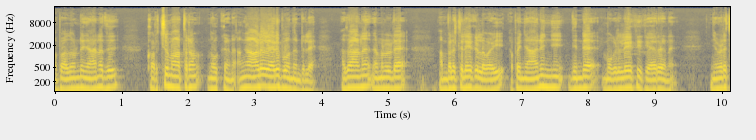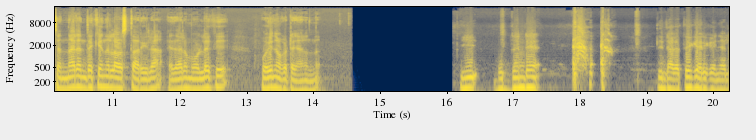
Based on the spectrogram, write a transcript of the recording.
അപ്പോൾ അതുകൊണ്ട് ഞാനത് കുറച്ച് മാത്രം നോക്കുകയാണ്. അങ്ങ് ആൾ കയറി പോകുന്നുണ്ടല്ലേ? അതാണ് നമ്മളുടെ അമ്പലത്തിലേക്കുള്ള വഴി. അപ്പം ഞാനും ഇനി ഇതിന്റെ മുകളിലേക്ക് കയറുകയാണ്. ഇനി ഇവിടെ ചെന്നാൽ എന്തൊക്കെയെന്നുള്ള അവസ്ഥ അറിയില്ല. ഏതായാലും മുകളിലേക്ക് പോയി നോക്കട്ടെ ഞാനൊന്ന്. ഈ ബുദ്ധന്റെ ഇതിന്റെ അകത്തേക്ക് കയറി കഴിഞ്ഞാൽ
